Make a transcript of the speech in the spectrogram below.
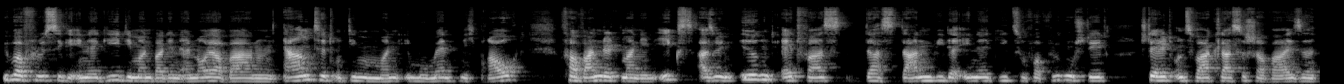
überflüssige Energie, die man bei den Erneuerbaren erntet und die man im Moment nicht braucht, verwandelt man in X, also in irgendetwas, das dann wieder Energie zur Verfügung steht, stellt, und zwar klassischerweise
